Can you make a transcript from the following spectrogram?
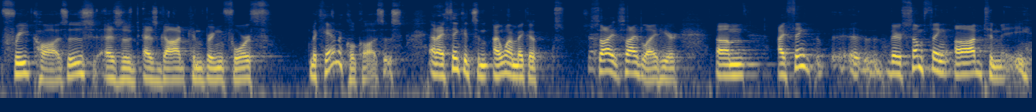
free causes as, as God can bring forth mechanical causes. And I think it's, I want to make a side, side light here. Um, I think uh, there's something odd to me,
